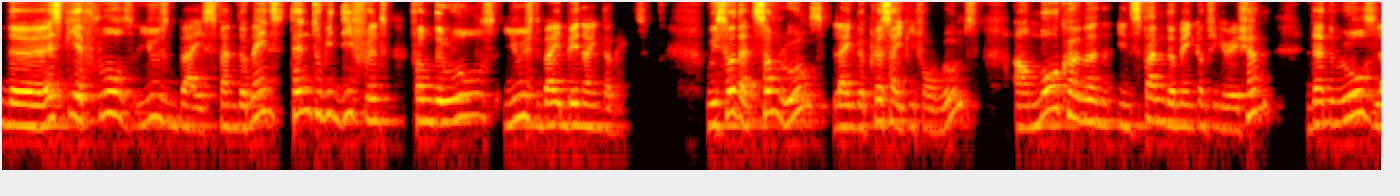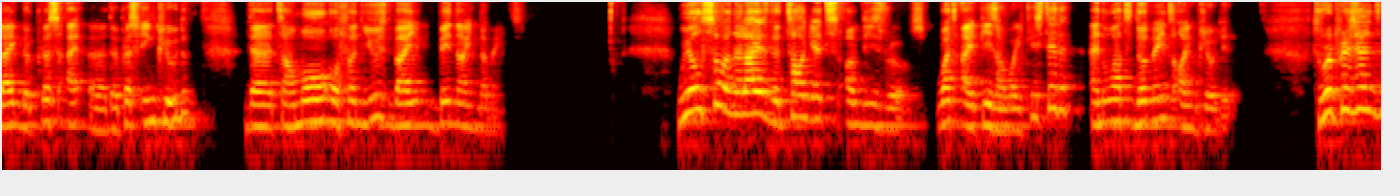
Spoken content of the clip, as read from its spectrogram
the SPF rules used by spam domains tend to be different from the rules used by benign domains. We saw that some rules, like the plus IP4 rules, are more common in spam domain configuration than rules like the plus, uh, the plus include that are more often used by benign domains. We also analyze the targets of these rules, what IPs are whitelisted and what domains are included. To represent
